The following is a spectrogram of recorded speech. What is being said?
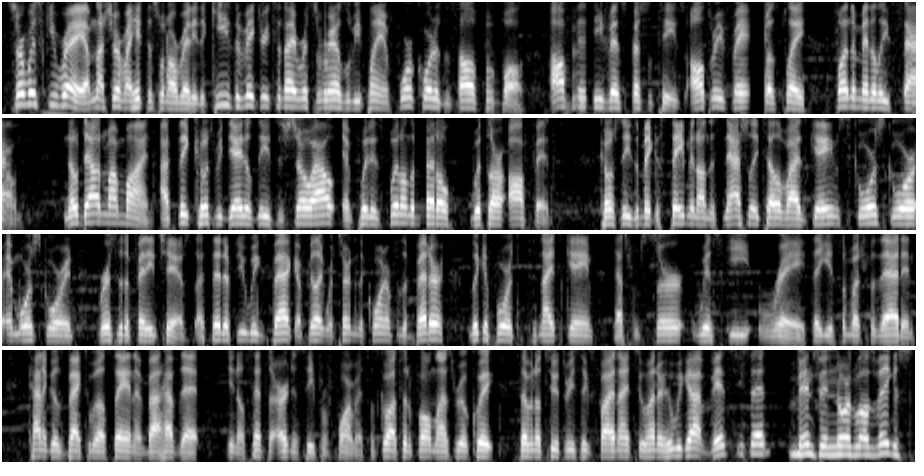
Sir Whiskey Ray, I'm not sure if I hit this one already. The keys to victory tonight versus the Rams will be playing four quarters of solid football. Offense, defense, special teams. All three phases must play fundamentally sound. No doubt in my mind. I think Coach McDaniels needs to show out and put his foot on the pedal with our offense. Coach needs to make a statement on this nationally televised game, score, score, and more scoring versus the defending champs. I said a few weeks back, I feel like we're turning the corner for the better. Looking forward to tonight's game. That's from Sir Whiskey Ray. Thank you so much for that, and kind of goes back to what I was saying about have that you know sense of urgency performance. Let's go out to the phone lines real quick. 702-365-9200. Who we got? Vince, you said? Vince in North Las Vegas.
